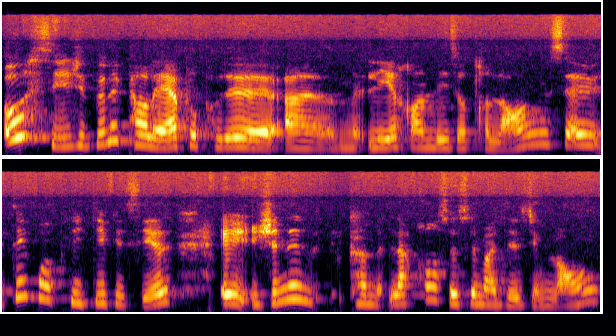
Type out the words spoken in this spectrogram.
aussi, je voulais parler à propos de euh, lire en les autres langues. C'est des fois plus difficile. Et je ne, comme la française, c'est ma deuxième langue.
